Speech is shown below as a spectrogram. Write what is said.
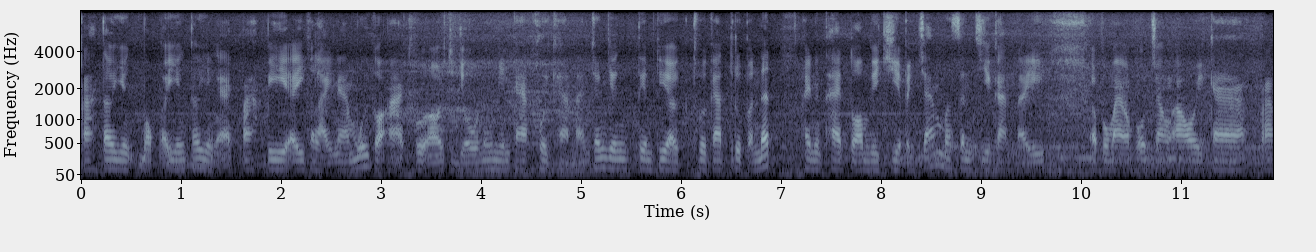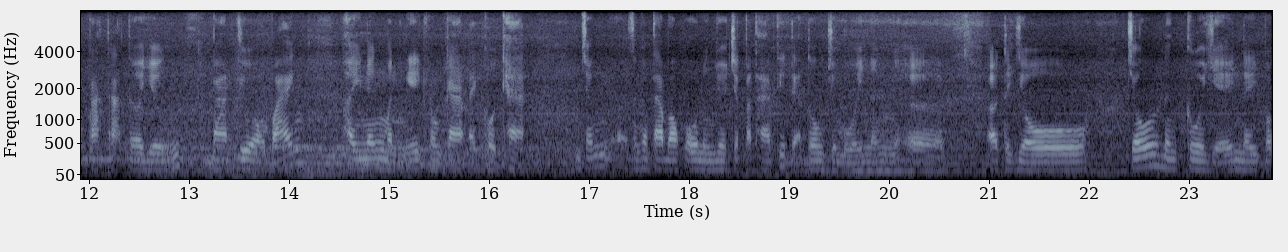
ប្រាស់ទៅយើងបុកអីយើងទៅយើងអាចប៉ះពីអីកន្លែងណាមួយក៏អាចធ្វើឲ្យទៅយោនឹងមានការខូចខាតដែរអញ្ចឹងយើងទៀមទាឲ្យធ្វើការត្រួតពិនិត្យហើយនឹងថែទាំវាជាប្រចាំបើសិនជាករណីពុកម៉ែបងប្អូនចង់ឲ្យការប្រើប្រាស់ tractor យើងបានយូរអង្វែងហើយនឹងមិនងាយក្នុងការដែលខូចខាតអញ្ចឹងសង្ឃឹមថាបងប្អូននឹងយកចិត្តបន្ថែមទៀតតកតងជាមួយនឹងទៅយោ ចូលនឹងគួរនិយាយនៃ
